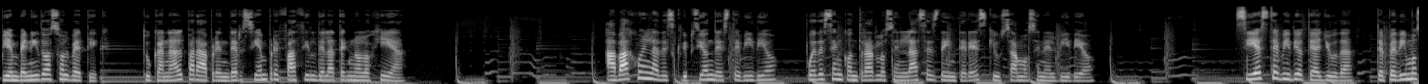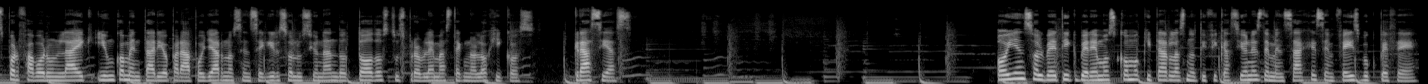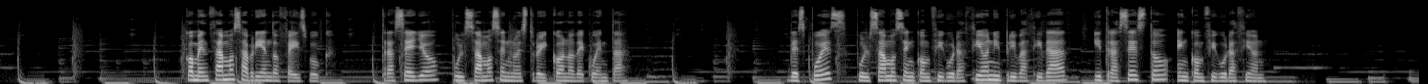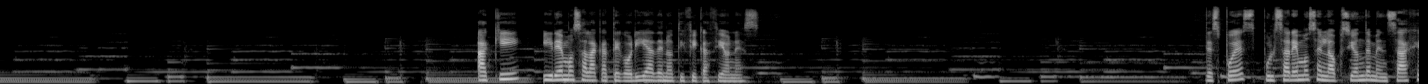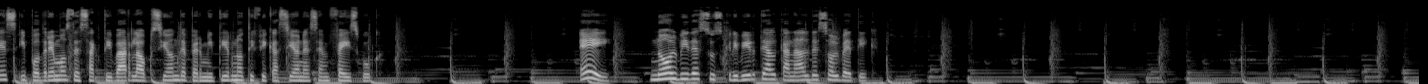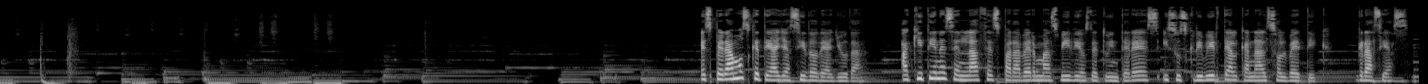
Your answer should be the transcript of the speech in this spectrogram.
Bienvenido a Solvetic, tu canal para aprender siempre fácil de la tecnología. Abajo en la descripción de este vídeo puedes encontrar los enlaces de interés que usamos en el vídeo. Si este vídeo te ayuda, te pedimos por favor un like y un comentario para apoyarnos en seguir solucionando todos tus problemas tecnológicos. Gracias. Hoy en Solvetic veremos cómo quitar las notificaciones de mensajes en Facebook PC. Comenzamos abriendo Facebook. Tras ello, pulsamos en nuestro icono de cuenta. Después, pulsamos en Configuración y Privacidad y tras esto, en Configuración. Aquí iremos a la categoría de notificaciones. Después, pulsaremos en la opción de mensajes y podremos desactivar la opción de permitir notificaciones en Facebook. ¡Hey! No olvides suscribirte al canal de Solvetic. Esperamos que te haya sido de ayuda. Aquí tienes enlaces para ver más vídeos de tu interés y suscribirte al canal Solvetic. Gracias.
